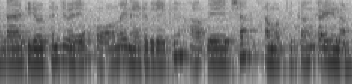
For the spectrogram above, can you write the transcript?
രണ്ടായിരത്തി ഇരുപത്തഞ്ച് വരെ ഓൺലൈനായിട്ട് ഇതിലേക്ക് അപേക്ഷ സമർപ്പിക്കാൻ കഴിയുന്നതാണ്.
